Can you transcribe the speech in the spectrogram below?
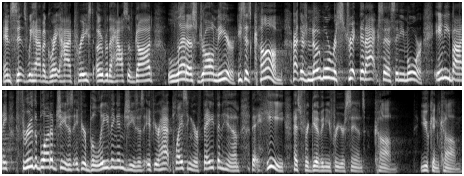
And since we have a great high priest over the house of God, let us draw near. He says, Come. Right? There's no more restricted access anymore. Anybody through the blood of Jesus, if you're believing in Jesus, if you're placing your faith in Him, that He has forgiven you for your sins, come. You can come.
